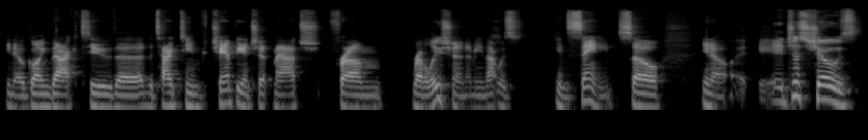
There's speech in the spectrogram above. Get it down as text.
you know going back to the the tag team championship match from revolution. I mean that was insane so you know it just shows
